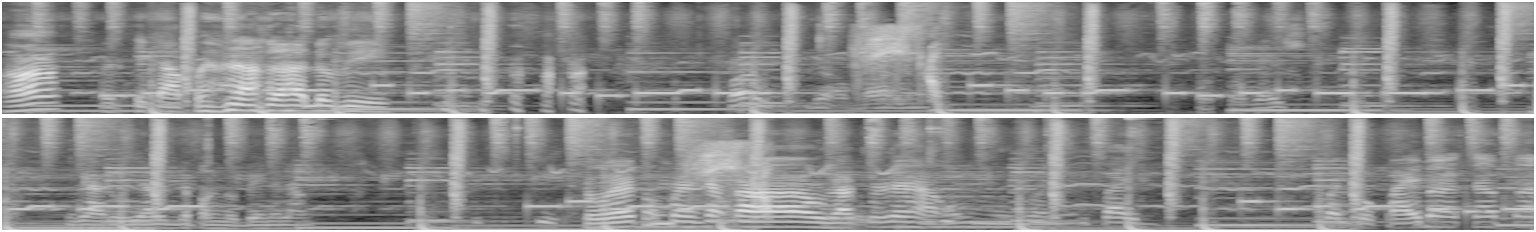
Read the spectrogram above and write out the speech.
Ha? Kasi kapal na kalobe. Wow. Garo-garo na pang nobay na lang. So, ito pa sa ka, ulat ko rin ako. 25. 125. Bata pa.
